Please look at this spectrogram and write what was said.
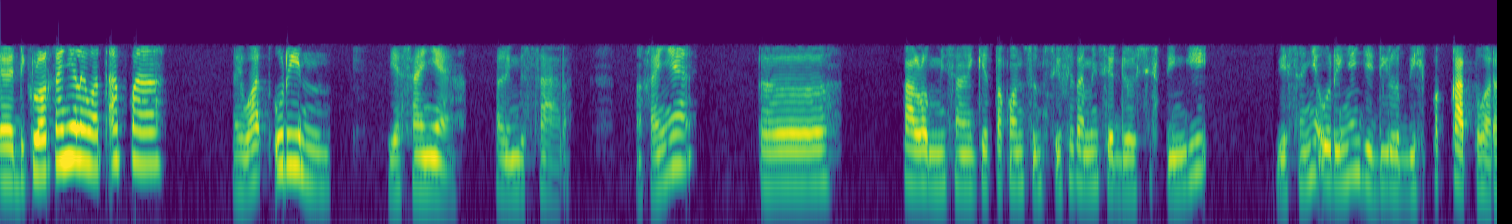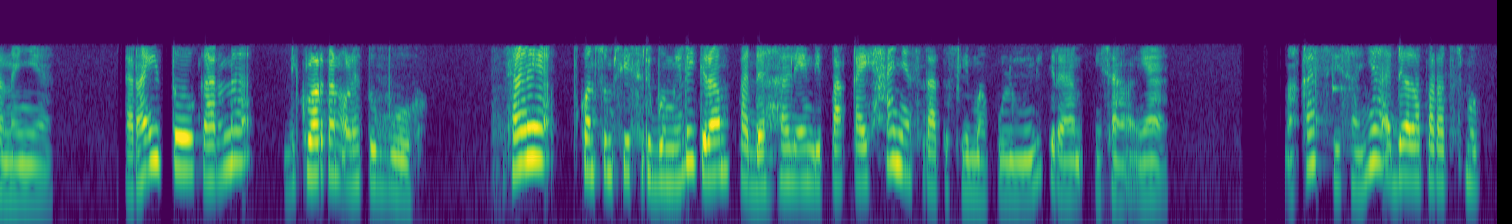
eh, dikeluarkannya lewat apa? lewat urin biasanya paling besar. Makanya eh, kalau misalnya kita konsumsi vitamin C dosis tinggi, biasanya urinnya jadi lebih pekat warnanya. Karena itu, karena dikeluarkan oleh tubuh. Misalnya konsumsi 1000 mg padahal yang dipakai hanya 150 mg misalnya. Maka sisanya ada 850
